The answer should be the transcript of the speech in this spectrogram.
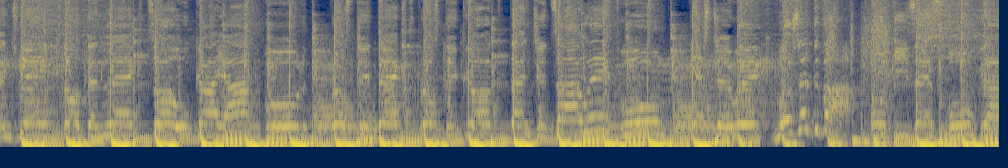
ten dźwięk, to ten lek, co ukaja ból. Prosty tekst, prosty krok, tańczy cały tłum. Jeszcze łyk, może dwa, póki zespół gra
